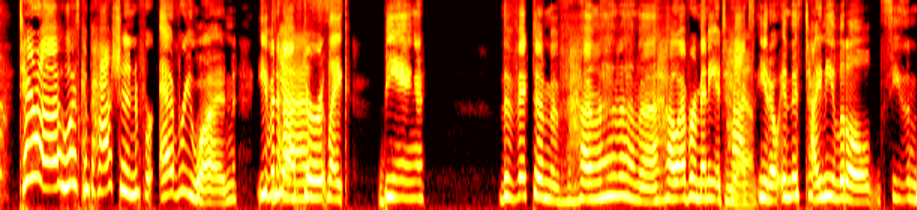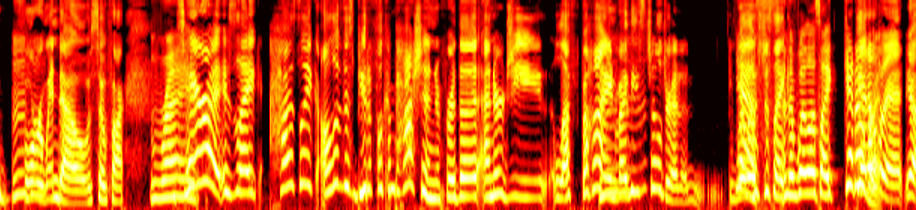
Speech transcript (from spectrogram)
Tara who has compassion for everyone, even after like being the victim of however many attacks, you know, in this tiny little season 4 window so far. right. Tara is like has like all of this beautiful compassion for the energy left behind by these children and Willow's Yes. just like and then Willow's like, get, get over, over it. Yeah,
